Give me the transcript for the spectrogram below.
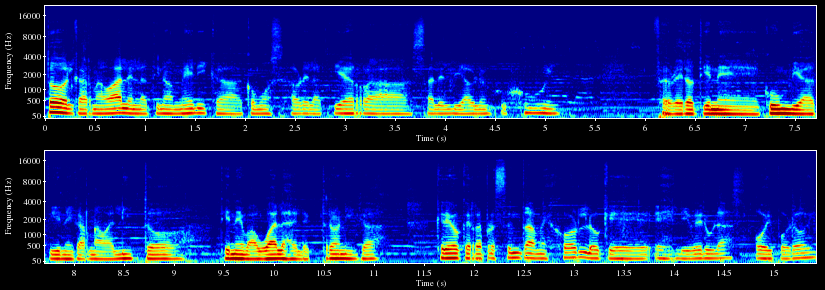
Todo el carnaval en Latinoamérica, cómo se abre la tierra, sale el diablo en Jujuy. Febrero tiene cumbia, tiene carnavalito, tiene bagualas electrónicas. Creo que representa mejor lo que es Libélulas hoy por hoy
